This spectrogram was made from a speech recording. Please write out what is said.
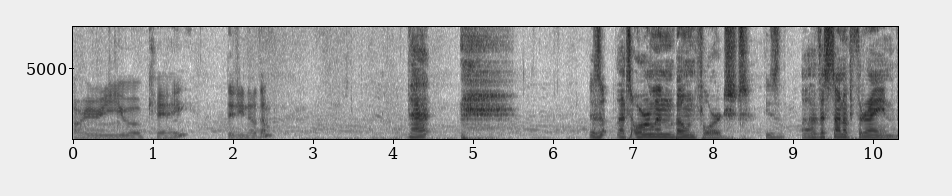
Are you okay? Did you know them? That is that's Orlin Boneforged. He's uh, the son of Thrain,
